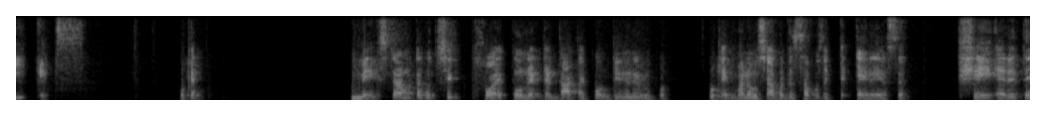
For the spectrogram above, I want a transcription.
E X okay mex টার্মটা হচ্ছে, হয় কোনো একটা ডাটা কন্টেনারের উপর। ওকে মানে হচ্ছে আপনার কাছে সাপোজ একটা অ্যারে আছে। সেই অ্যারেতে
